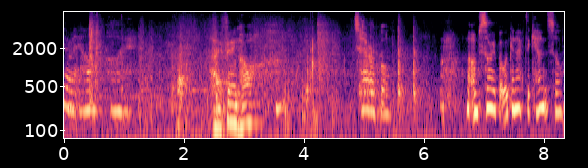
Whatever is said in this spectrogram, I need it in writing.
You're right, Hal. Hi. How you feeling, Hal? Terrible. I'm sorry, but we're going to have to cancel.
